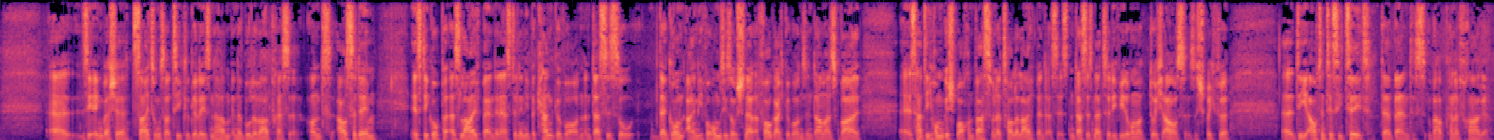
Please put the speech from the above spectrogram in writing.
äh, sie irgendwelche Zeitungsartikel gelesen haben in der Boulevardpresse. Und außerdem ist die Gruppe als Liveband in erster Linie bekannt geworden. Und das ist so der Grund eigentlich, warum sie so schnell erfolgreich geworden sind damals, weil äh, es hat sich rumgesprochen, was für eine tolle Liveband das ist. Und das ist natürlich wiederum durchaus, also sprich für äh, die Authentizität der Band, ist überhaupt keine Frage.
